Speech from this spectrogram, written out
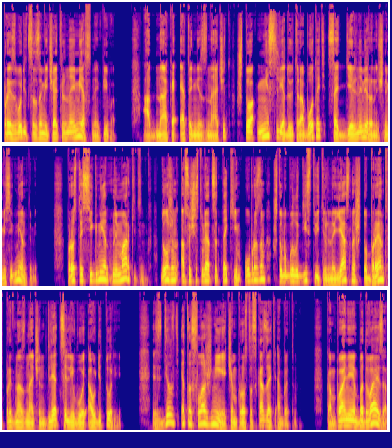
производится замечательное местное пиво. Однако это не значит, что не следует работать с отдельными рыночными сегментами. Просто сегментный маркетинг должен осуществляться таким образом, чтобы было действительно ясно, что бренд предназначен для целевой аудитории. Сделать это сложнее, чем просто сказать об этом. Компания Budweiser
